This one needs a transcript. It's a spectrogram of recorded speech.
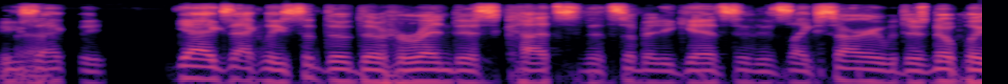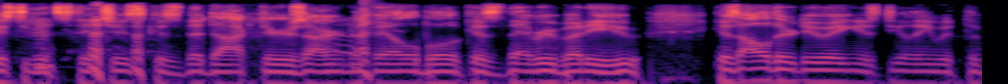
Exactly. Yeah, exactly. So the, the horrendous cuts that somebody gets, and it's like, sorry, but there's no place to get stitches because the doctors aren't available because everybody who because all they're doing is dealing with the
